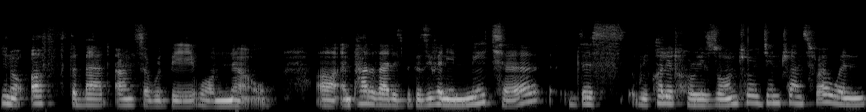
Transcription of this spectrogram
you know, off the bat answer would be, well, no. Uh, and part of that is because even in nature, this we call it horizontal gene transfer when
